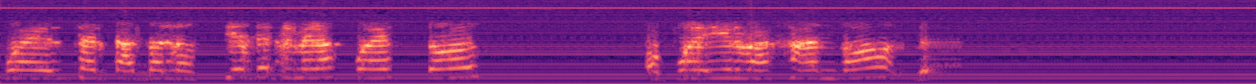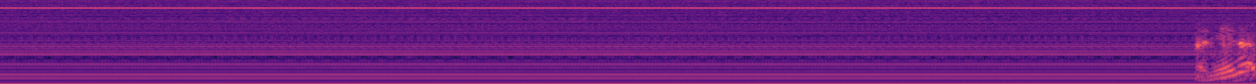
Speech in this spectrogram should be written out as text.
pueden ser tanto los siete primeros puestos o puede ir bajando Daniela,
